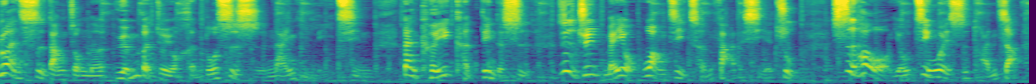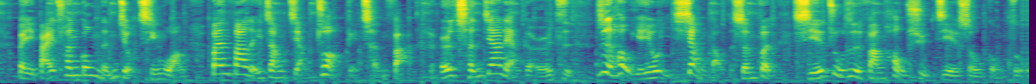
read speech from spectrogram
乱世当中呢，原本就有很多事实难以理清，但可以肯定的是，日军没有忘记陈法的协助。事后哦，由近卫师团长北白川宫能久亲王颁发了一张奖状给陈法，而陈家两个儿子日后也有以向导的身份协助日方后续接收工作。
